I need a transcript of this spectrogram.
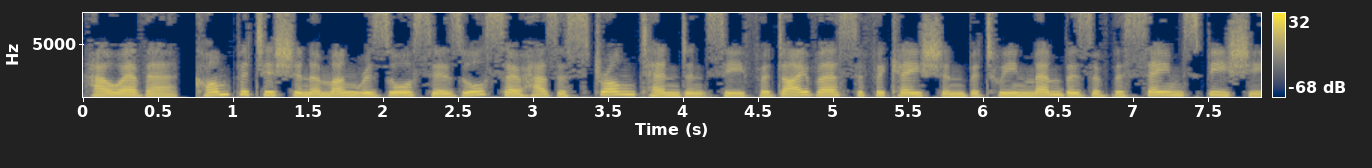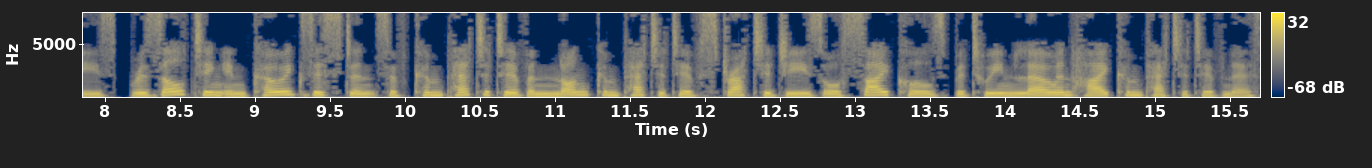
However, competition among resources also has a strong tendency for diversification between members of the same species, resulting in coexistence of competitive and non-competitive strategies or cycles between low and high competitiveness.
